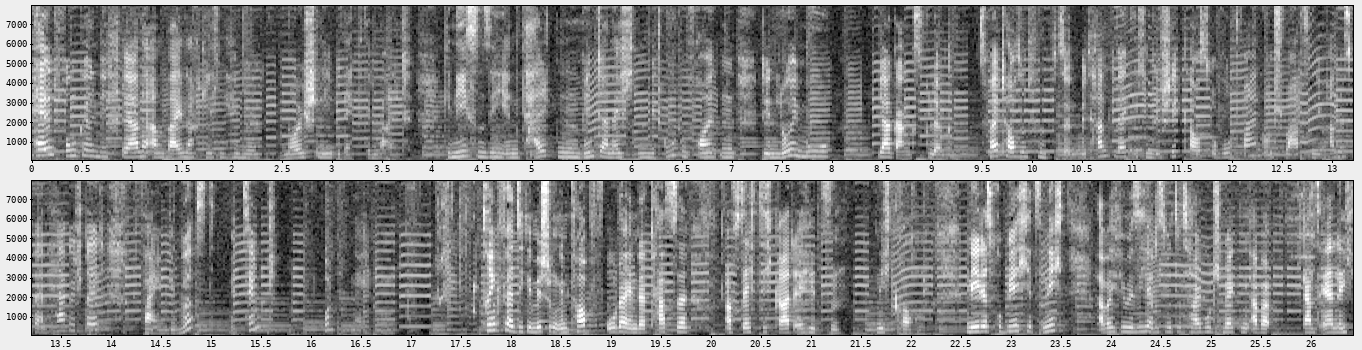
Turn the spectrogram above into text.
Hell funkeln die Sterne am weihnachtlichen Himmel, Neuschnee bedeckt den Wald. Genießen Sie in kalten Winternächten mit guten Freunden den Loimu Jahrgangsglöck 2015 mit handwerklichem Geschick aus Rotwein und schwarzen Johannisbeeren hergestellt, fein gewürzt mit Zimt und Nelken. Trinkfertige Mischung im Topf oder in der Tasse auf 60 Grad erhitzen, nicht kochen. Nee, das probiere ich jetzt nicht, aber ich bin mir sicher, das wird total gut schmecken. Aber ganz ehrlich,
